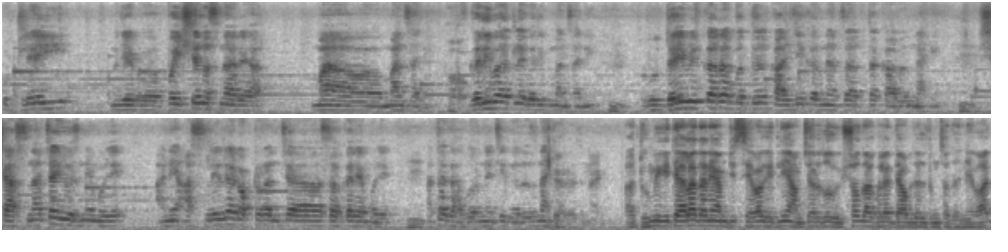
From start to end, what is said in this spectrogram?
कुठल्याही म्हणजे पैसे नसणाऱ्या माणसाने हो. गरीबातल्या गरीब माणसाने. हृदयविकाराबद्दल काळजी करण्याचं आता कारण नाही. शासनाच्या योजनेमुळे आणि असलेल्या डॉक्टरांच्या सहकार्यामुळे. आता घाबरण्याची गरज नाही. गरज नाही. तुम्ही इथे आलात आणि आमची सेवा घेतली. आमच्यावर जो विश्वास दाखवला त्याबद्दल तुमचा धन्यवाद.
